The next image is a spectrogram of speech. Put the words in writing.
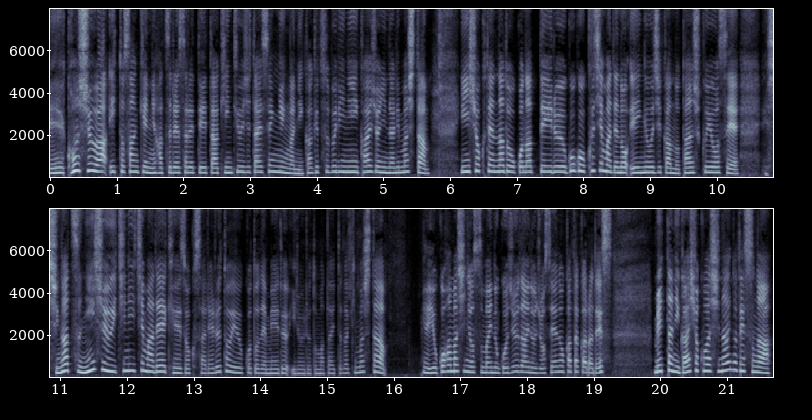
えー、今週は1都3県に発令されていた緊急事態宣言が2ヶ月ぶりに解除になりました。飲食店などを行っている午後9時までの営業時間の短縮要請、4月21日まで継続されるということでメールいろいろとまたいただきました。横浜市にお住まいの50代の女性の方からです。めったに外食はしないのですが、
